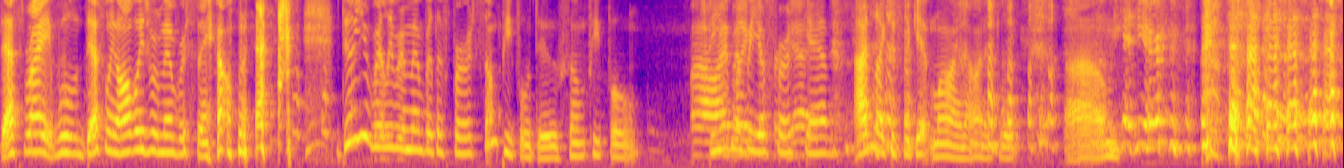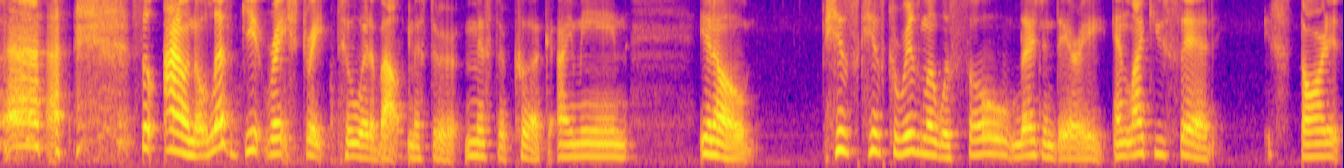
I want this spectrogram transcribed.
That's right. We'll definitely always remember Sam. do you really remember the first? Some people do. Some people. Wow, Do you I'd remember like your first, forget. Gab? I'd like to forget mine, honestly. Um, Get here. so I don't know. Let's get right straight to it about Mr. Mr. Cook. I mean, you know, his his charisma was so legendary, and like you said, it started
